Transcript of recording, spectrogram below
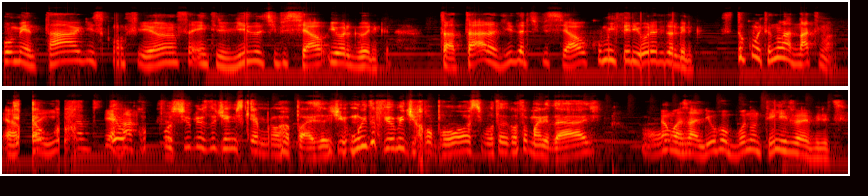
Fomentar desconfiança entre vida artificial e orgânica. Tratar a vida artificial como inferior à vida orgânica. Estão cometendo um anátema. Ela Eu aí tá Eu ferrar com culpo os filmes do James Cameron, rapaz. Eu tive muito filme de robô se voltando contra a humanidade. Não, mas ali o robô não tem livre-arbítrio.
